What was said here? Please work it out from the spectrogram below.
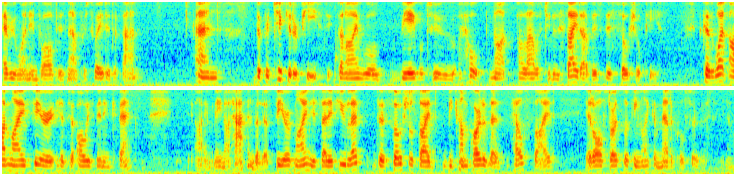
everyone involved is now persuaded of that. And the particular piece that I will be able to, I hope, not allow us to lose sight of is this social piece. Because what uh, my fear has always been in Quebec, it may not happen, but a fear of mine is that if you let the social side become part of the health side, it all starts looking like a medical service, you know.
